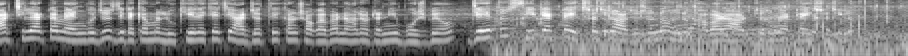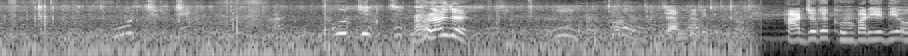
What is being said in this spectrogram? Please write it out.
আর ছিল একটা ম্যাঙ্গো জুস যেটাকে আমরা লুকিয়ে রেখেছি আর্যতে কারণ সকালবেলা না হলে ওটা নিয়ে বসবেও যেহেতু সিট একটা এক্সট্রা ছিল আর্যর জন্য ওই জন্য খাবার আর্যর জন্য একটা এক্সট্রা ছিল। ভালো লাগছে জ্যামটা রেখে আর্যকে ঘুম পাড়িয়ে দিয়ে ও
